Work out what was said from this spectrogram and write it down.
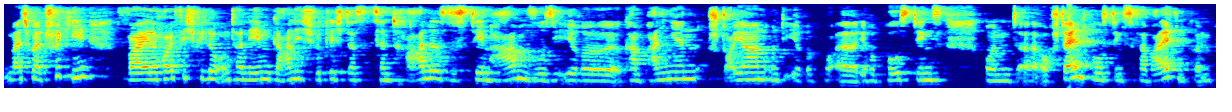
manchmal tricky, weil häufig viele Unternehmen gar nicht wirklich das zentrale System haben, wo sie ihre Kampagnen steuern und ihre, äh, ihre Postings und äh, auch Stellenpostings verwalten können.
